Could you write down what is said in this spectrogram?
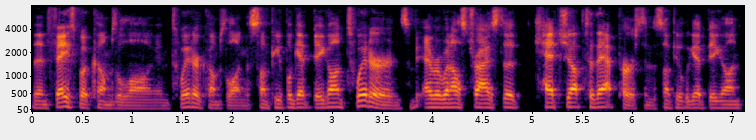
then Facebook comes along and Twitter comes along, and some people get big on Twitter, and some, everyone else tries to catch up to that person. And Some people get big on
